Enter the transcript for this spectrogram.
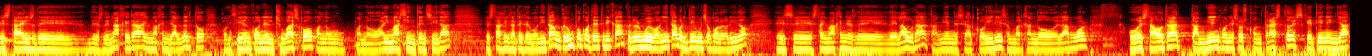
esta es de, desde Nájera, imagen de Alberto, coinciden con el chubasco cuando, cuando hay más intensidad. Esta, fíjate qué bonita, aunque un poco tétrica, pero es muy bonita porque tiene mucho colorido. Es, eh, esta imagen es de, de Laura, también ese arco iris embarcando el árbol. O esta otra también con esos contrastes que tienen ya,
